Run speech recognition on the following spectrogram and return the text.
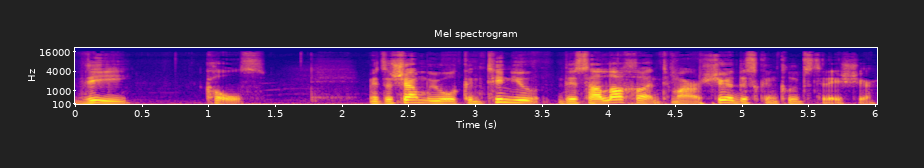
the coals. Mitzvah we will continue this halacha and tomorrow's shiur. This concludes today's shiur.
